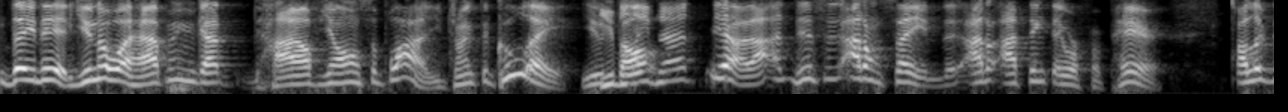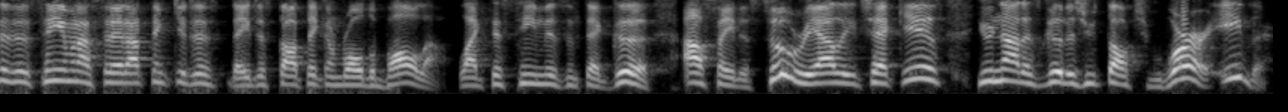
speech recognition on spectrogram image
They did. You know what happened? You got high off your own supply. You drank the Kool Aid. You, you thought, believe that? Yeah. I, this is. I don't say. I don't, I think they were prepared. I looked at this team and I said, I think you just they just thought they can roll the ball out. Like this team isn't that good. I'll say this too. Reality check is you're not as good as you thought you were either.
